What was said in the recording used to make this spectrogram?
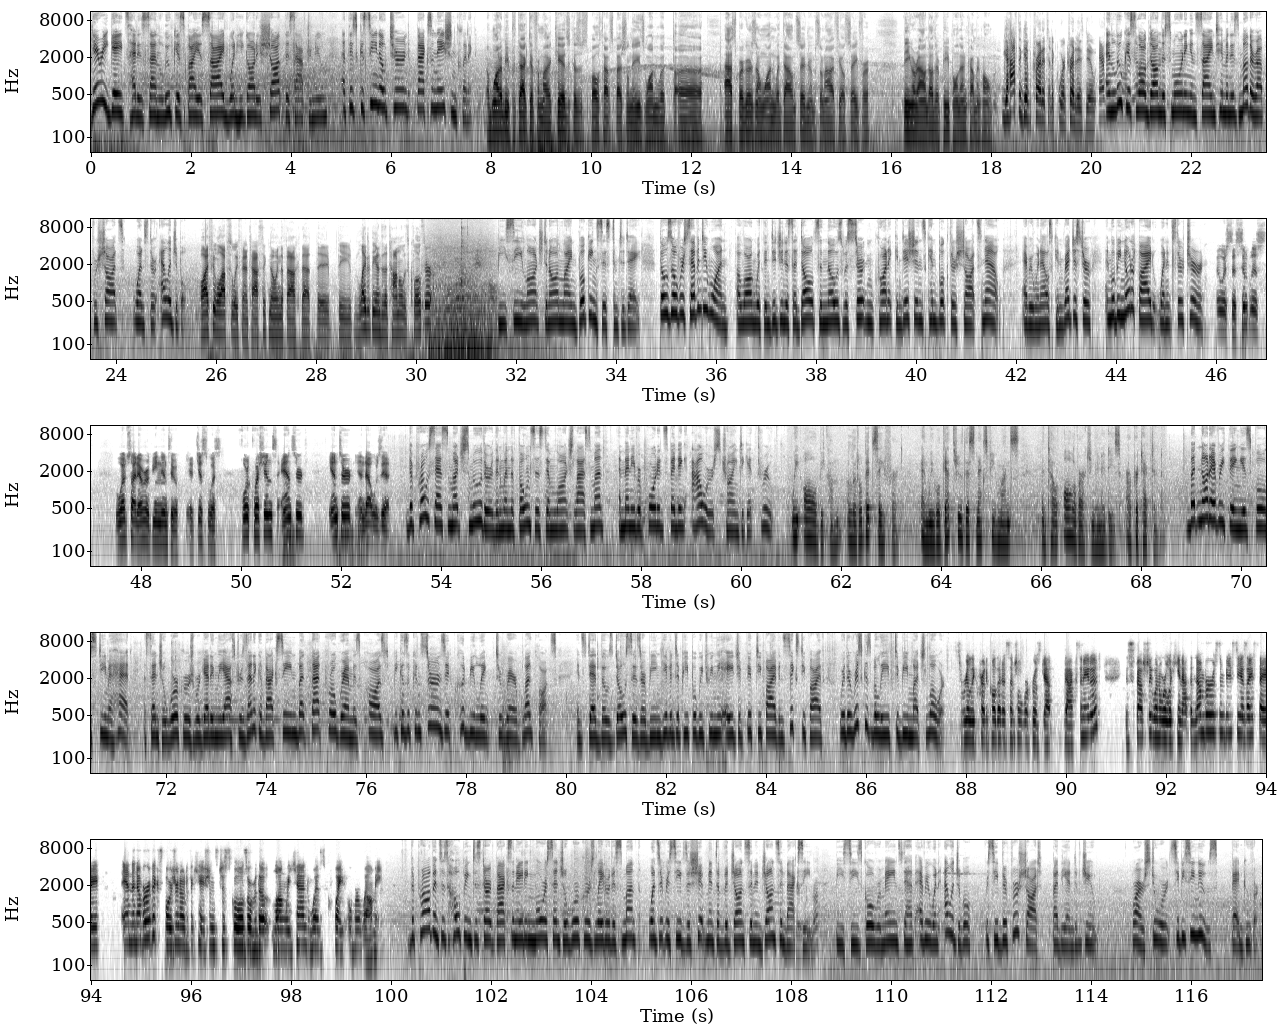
Gary Gates had his son Lucas by his side when he got his shot this afternoon at this casino turned vaccination clinic. I want to be protected for my kids because both have special needs, one with uh, Asperger's and one with Down syndrome. So now I feel safer being around other people and then coming home. You have to give credit to the, where credit is due. Every, and Lucas logged on this morning and signed him and his mother up for shots once they're eligible. Well, I feel absolutely fantastic knowing the fact that the, the light at the end of the tunnel is closer. BC launched an online booking system today. Those over 71, along with Indigenous adults and those with certain chronic conditions, can book their shots now. Everyone else can register and will be notified when it's their turn. It was the simplest website I've ever been into. It just was four questions answered, entered, and that was it. The process much smoother than when the phone system launched last month, and many reported spending hours trying to get through. We all become a little bit safer, and we will get through this next few months until all of our communities are protected. But not everything is full steam ahead. Essential workers were getting the AstraZeneca vaccine, but that program is paused because of concerns it could be linked to rare blood clots. Instead, those doses are being given to people between the age of 55 and 65, where the risk is believed to be much lower. It's really critical that essential workers get vaccinated, especially when we're looking at the numbers in BC, as I say, and the number of exposure notifications to schools over the long weekend was quite overwhelming. The province is hoping to start vaccinating more essential workers later this month once it receives a shipment of the Johnson & Johnson vaccine. BC's goal remains to have everyone eligible receive their first shot by the end of June. Briar Stewart, CBC News, Vancouver.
